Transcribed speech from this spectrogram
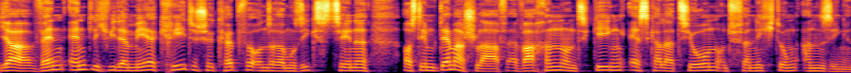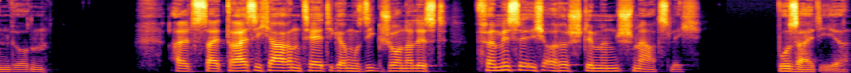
ja, wenn endlich wieder mehr kritische Köpfe unserer Musikszene aus dem Dämmerschlaf erwachen und gegen Eskalation und Vernichtung ansingen würden. Als seit 30 Jahren tätiger Musikjournalist vermisse ich eure Stimmen schmerzlich. Wo seid ihr?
